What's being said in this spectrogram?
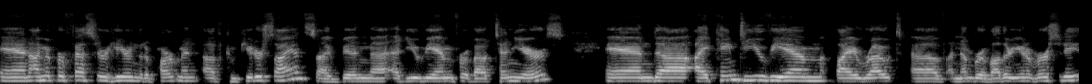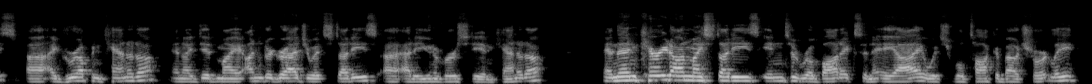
and I'm a professor here in the Department of Computer Science. I've been uh, at UVM for about 10 years. And uh, I came to UVM by route of a number of other universities. Uh, I grew up in Canada and I did my undergraduate studies uh, at a university in Canada. And then carried on my studies into robotics and AI, which we'll talk about shortly,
